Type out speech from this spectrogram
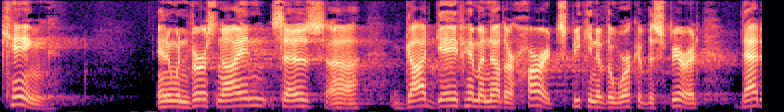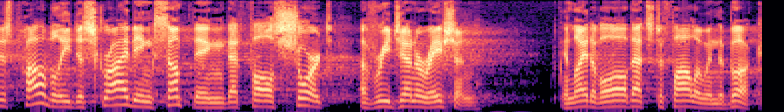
king. And when verse 9 says, uh, God gave him another heart, speaking of the work of the Spirit, that is probably describing something that falls short of regeneration in light of all that's to follow in the book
